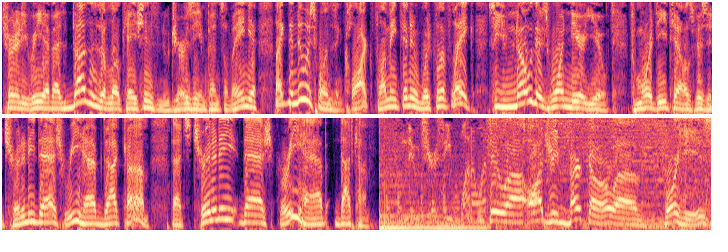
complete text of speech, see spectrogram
Trinity Rehab has dozens of locations in New Jersey and Pennsylvania, like the newest ones in Clark, Flemington, and Woodcliff Lake, so you know there's one near you. For more details, visit trinity-rehab.com. That's trinity-rehab.com. New Jersey 101. To uh, Audrey Burko of Voorhees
